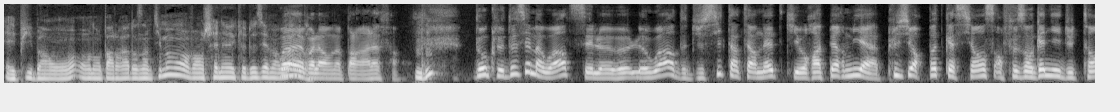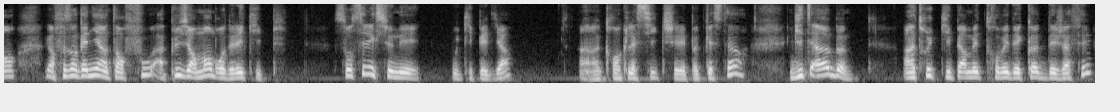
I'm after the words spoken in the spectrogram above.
Et puis, bah, on, on en parlera dans un petit moment. On va enchaîner avec le deuxième award. Ouais, voilà, on en parlera à la fin. Mhm. Donc, le deuxième award, c'est le, le award du site internet qui aura permis à plusieurs podcasts science en faisant gagner du temps, en faisant gagner un temps fou à plusieurs membres de l'équipe. Sont sélectionnés Wikipédia, un grand classique chez les podcasters, GitHub, un truc qui permet de trouver des codes déjà faits,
